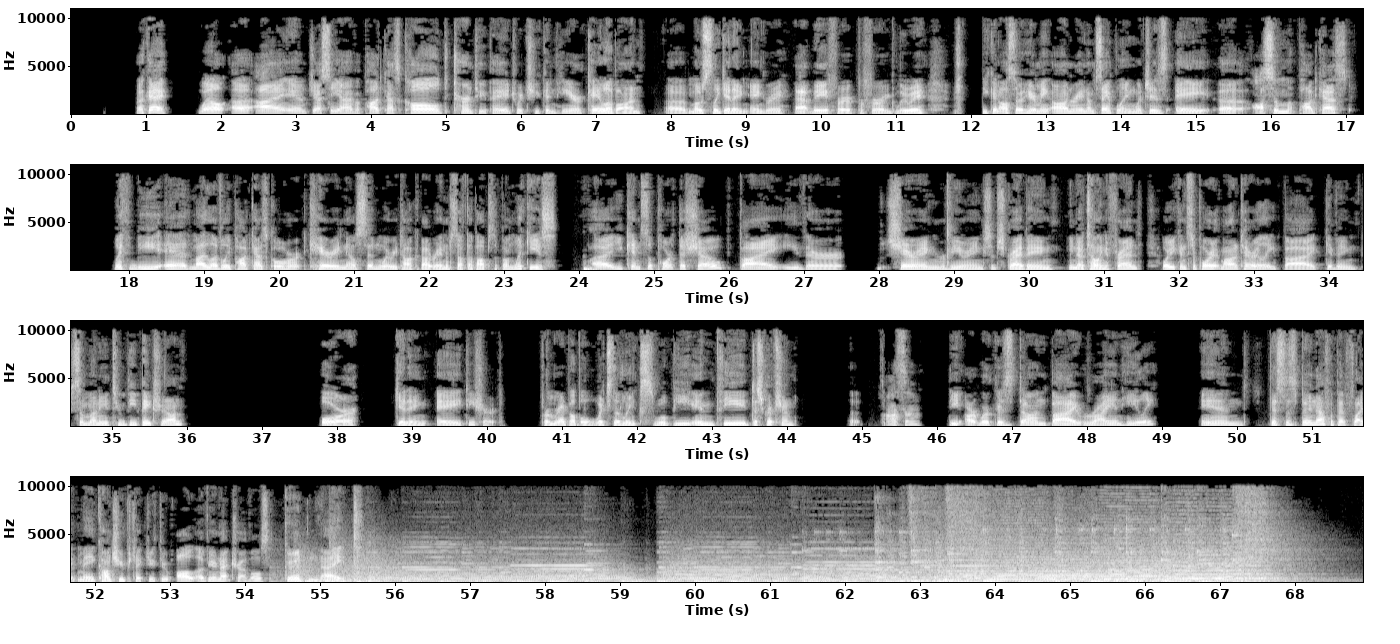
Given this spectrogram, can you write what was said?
Okay. Well, uh, I am Jesse. I have a podcast called Turn Two Page, which you can hear Caleb on, uh, mostly getting angry at me for preferring Louis. You can also hear me on Random Sampling, which is a, uh, awesome podcast with me and my lovely podcast cohort, Carrie Nelson, where we talk about random stuff that pops up on wikis. Uh, you can support the show by either sharing, reviewing, subscribing, you know, telling a friend, or you can support it monetarily by giving some money to the Patreon or getting a t-shirt from Redbubble, which the links will be in the description. Awesome. The artwork is done by Ryan Healy, and this has been Alphabet Flight. May Khonshu protect you through all of your night travels. Good night.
